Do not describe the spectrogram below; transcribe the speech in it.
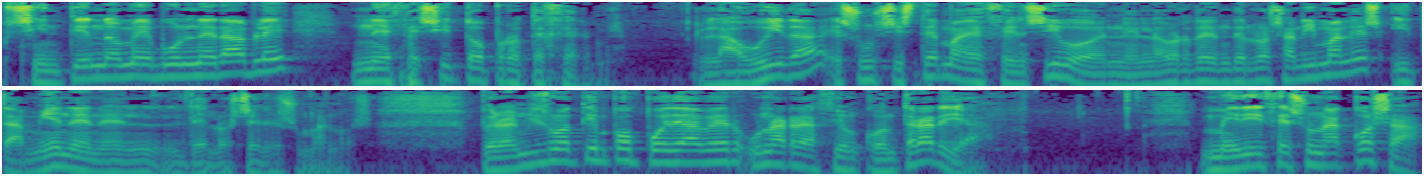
sintiéndome vulnerable necesito protegerme. La huida es un sistema defensivo en el orden de los animales y también en el de los seres humanos. Pero al mismo tiempo puede haber una reacción contraria. Me dices una cosa,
